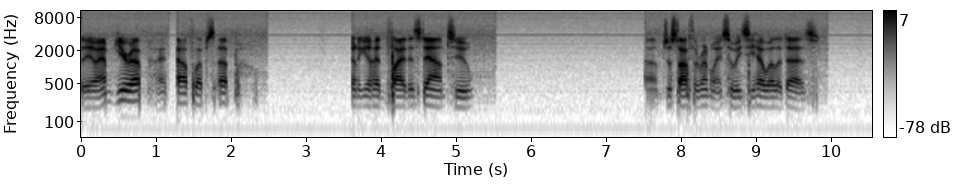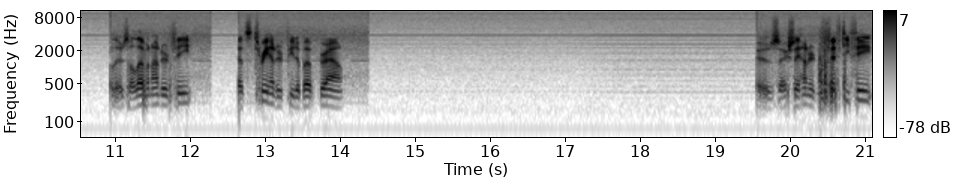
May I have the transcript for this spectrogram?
So I am gear up, I have power flaps up. I'm going to go ahead and fly this down to um, just off the runway so we see how well it does. Well, there's 1,100 feet. That's 300 feet above ground. There's actually 150 feet.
